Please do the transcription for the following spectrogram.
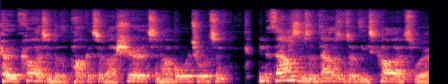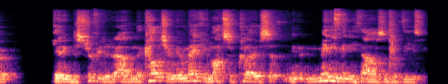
code cards into the pockets of our shirts and our board shorts. And you know, thousands and thousands of these cards were getting distributed out in the culture. We were making lots of clothes, so many, many thousands of these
